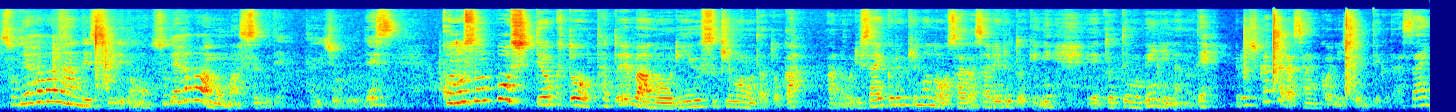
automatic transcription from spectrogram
袖幅なんですけれども袖幅はもうまっすぐで大丈夫です。この寸法を知っておくと例えばあのリユース着物だとかあのリサイクル着物を探される時に、えとっても便利なのでよろしかったら参考にしてみてください。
